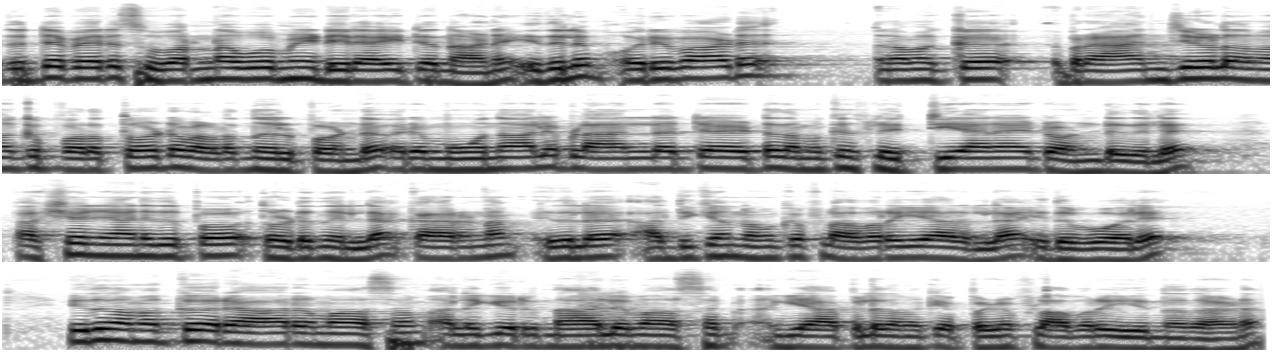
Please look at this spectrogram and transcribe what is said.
ഇതിന്റെ പേര് സുവർണഭൂമി ഡിലൈറ്റ് എന്നാണ്. ഇതിലും ഒരുപാട് നമുക്ക് ബ്രാഞ്ചുകൾ നമുക്ക് പുറത്തോട്ട് വളർന്നു നിൽപ്പുണ്ട്. ഒരു മൂന്നാൽ പ്ലാനറ്റായിട്ട് നമുക്ക് സ്പ്ലിറ്റ് ചെയ്യാനായിട്ടുണ്ട് ഇതിൽ പക്ഷേ ഞാനിതിപ്പോൾ തൊടുന്നില്ല. കാരണം ഇതിൽ അധികം നമുക്ക് ഫ്ലവർ ചെയ്യാറില്ല ഇതുപോലെ. ഇത് നമുക്ക് ഒരു ആറ് മാസം അല്ലെങ്കിൽ ഒരു നാല് മാസം ഗ്യാപ്പിൽ നമുക്ക് എപ്പോഴും ഫ്ലവർ ചെയ്യുന്നതാണ്.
